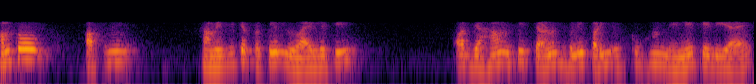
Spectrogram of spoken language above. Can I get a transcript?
हम तो अपनी स्वामी जी के प्रति लॉयलिटी और जहाँ उनकी चरण धूलि पड़ी, उसको हम लेने के लिए आए।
